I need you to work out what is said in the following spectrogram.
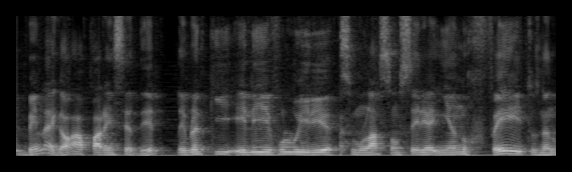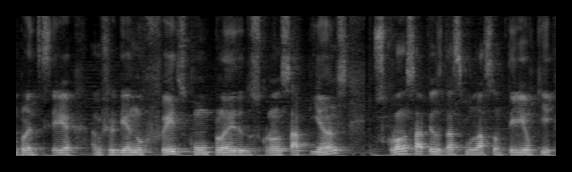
bem legal a aparência dele. Lembrando que ele evoluiria, a simulação seria em Anurfeitos, né? No planeta que seria a mistura de Anurfeitos com o planeta dos Cronossapianos. Os Cronossapianos da simulação teriam que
